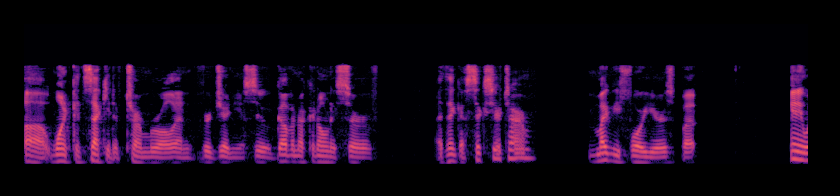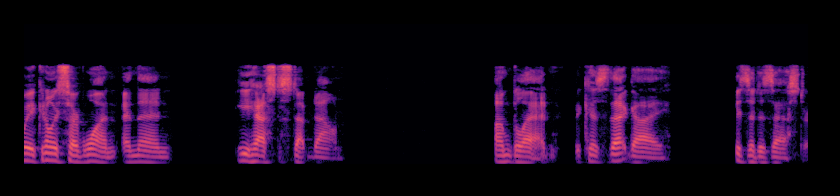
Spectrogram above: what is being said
uh, one consecutive term rule in Virginia. So a governor can only serve, I think, a six year term. It might be four years, but anyway, he can only serve one, and then he has to step down. I'm glad because that guy is a disaster.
